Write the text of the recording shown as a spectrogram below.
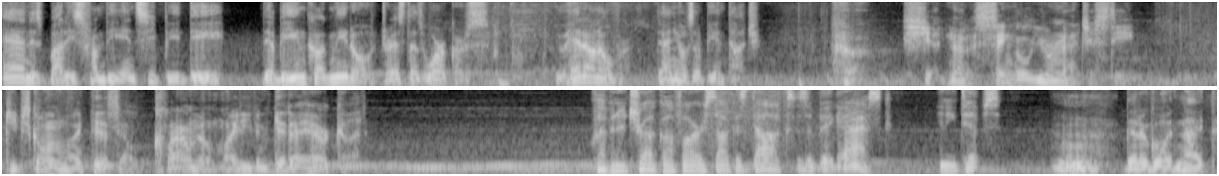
and his buddies from the NCPD. They'll be incognito, dressed as workers. You head on over. Daniels will be in touch. Huh. Shit, not a single Your Majesty. Keeps going like this, El Clowno might even get a haircut. Clapping a truck off Arasaka's docks is a big ask. Any tips? Hmm, better go at night.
